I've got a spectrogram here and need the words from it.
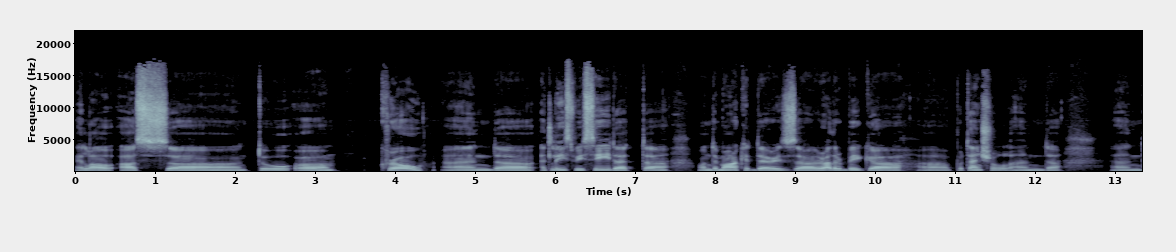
allow us uh, to um, grow and uh, at least we see that uh, on the market there is a rather big potential and and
